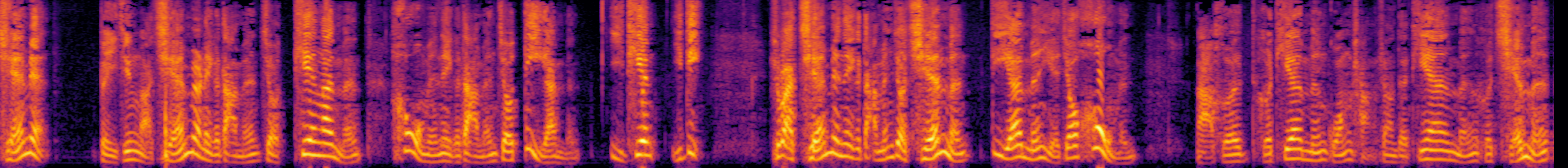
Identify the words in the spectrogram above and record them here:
前面北京啊，前面那个大门叫天安门，后面那个大门叫地安门，一天一地，是吧？前面那个大门叫前门，地安门也叫后门，啊，和和天安门广场上的天安门和前门，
